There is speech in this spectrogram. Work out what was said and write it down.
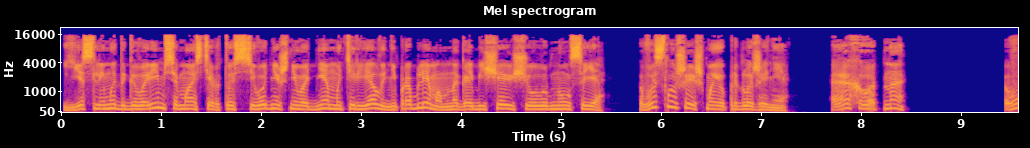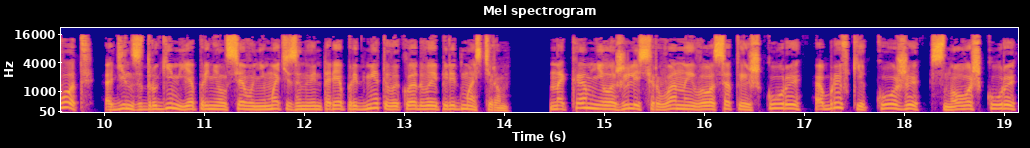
Если мы договоримся, мастер, то с сегодняшнего дня материалы не проблема, многообещающе улыбнулся я. Выслушаешь мое предложение? Охотно. Вот, один за другим я принялся вынимать из инвентаря предметы, выкладывая перед мастером. На камни ложились рваные волосатые шкуры, обрывки кожи, снова шкуры,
